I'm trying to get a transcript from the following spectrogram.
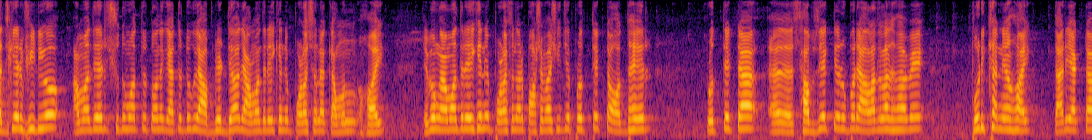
আজকের ভিডিও আমাদের শুধুমাত্র তোমাদেরকে এতটুকুই আপডেট দেওয়া যে আমাদের এখানে পড়াশোনা কেমন হয় এবং আমাদের এখানে পড়াশোনার পাশাপাশি যে প্রত্যেকটা অধ্যায়ের প্রত্যেকটা সাবজেক্টের উপরে আলাদা আলাদাভাবে পরীক্ষা নেওয়া হয়, তারই একটা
